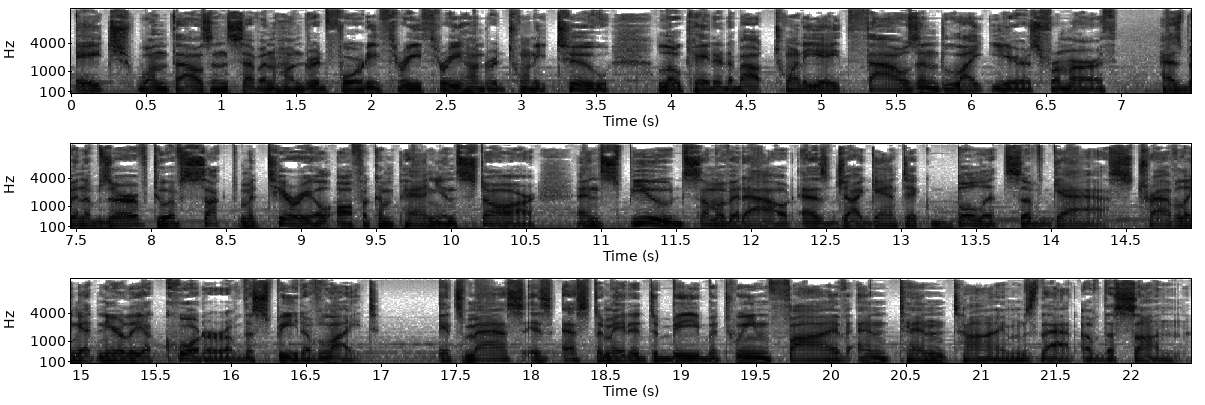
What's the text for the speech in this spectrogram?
H1743-322, located about 28,000 light-years from Earth, has been observed to have sucked material off a companion star and spewed some of it out as gigantic bullets of gas traveling at nearly a quarter of the speed of light. Its mass is estimated to be between 5 and 10 times that of the Sun.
